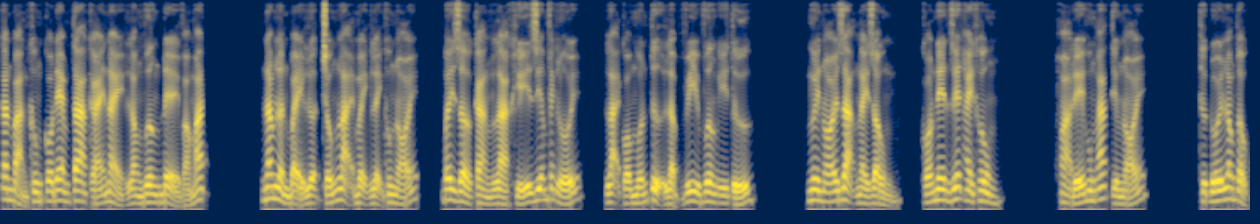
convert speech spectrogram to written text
căn bản không có đem ta cái này long vương để vào mắt. Năm lần bảy lượt chống lại mệnh lệnh không nói, bây giờ càng là khí diễm phách lối, lại có muốn tự lập vi vương ý tứ. Ngươi nói dạng này rồng, có nên giết hay không? Hỏa đế hung ác tiếng nói. Thực đối long tộc,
